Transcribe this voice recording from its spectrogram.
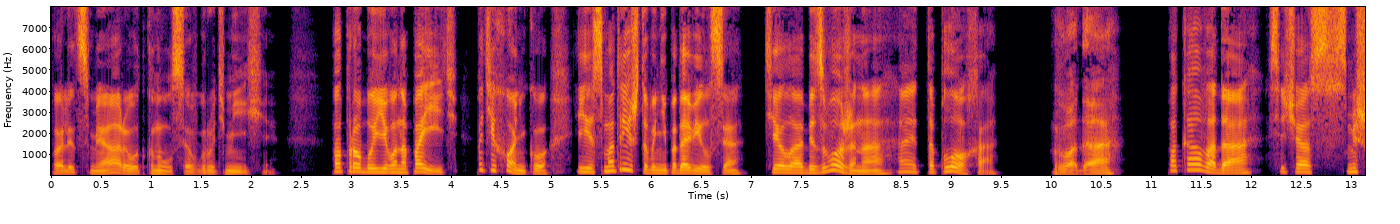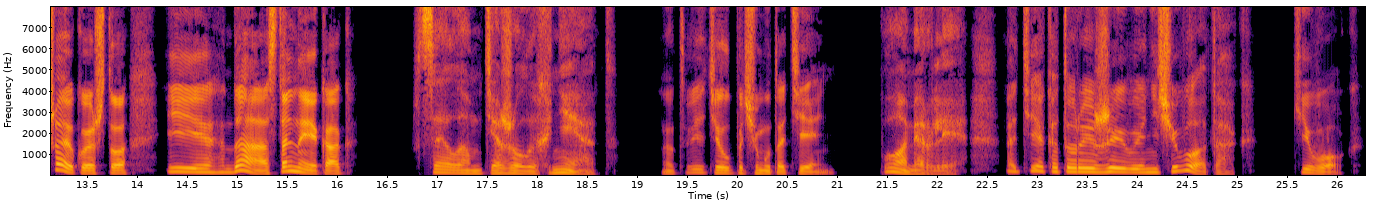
Палец Миары уткнулся в грудь Михи. Попробуй его напоить, потихоньку, и смотри, чтобы не подавился. Тело обезвожено, а это плохо. Вода? Пока вода. Сейчас смешаю кое-что. И да, остальные как? В целом тяжелых нет. — ответил почему-то тень. «Померли, а те, которые живы, ничего так». Кивок.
